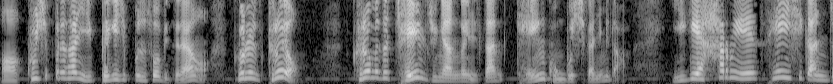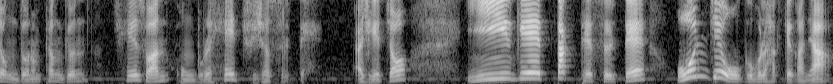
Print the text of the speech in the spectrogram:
어, 90분에서 한 120분 수업이 있잖아요. 그걸 들어요. 그러면서 제일 중요한 건 일단 개인 공부 시간입니다. 이게 하루에 3시간 정도는 평균 최소한 공부를 해 주셨을 때. 아시겠죠? 이게 딱 됐을 때 언제 5급을 합격하냐?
